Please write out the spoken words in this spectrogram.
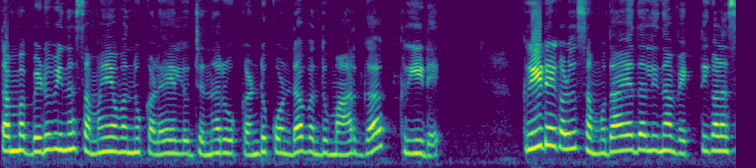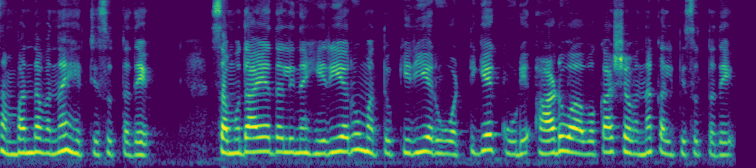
ತಮ್ಮ ಬಿಡುವಿನ ಸಮಯವನ್ನು ಕಳೆಯಲು ಜನರು ಕಂಡುಕೊಂಡ ಒಂದು ಮಾರ್ಗ ಕ್ರೀಡೆ. ಕ್ರೀಡೆಗಳು ಸಮುದಾಯದಲ್ಲಿನ ವ್ಯಕ್ತಿಗಳ ಸಂಬಂಧವನ್ನು ಹೆಚ್ಚಿಸುತ್ತದೆ. ಸಮುದಾಯದಲ್ಲಿನ ಹಿರಿಯರು ಮತ್ತು ಕಿರಿಯರು ಒಟ್ಟಿಗೆ ಕೂಡಿ ಆಡುವ ಅವಕಾಶವನ್ನು ಕಲ್ಪಿಸುತ್ತದೆ.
